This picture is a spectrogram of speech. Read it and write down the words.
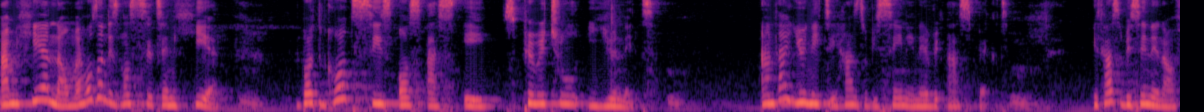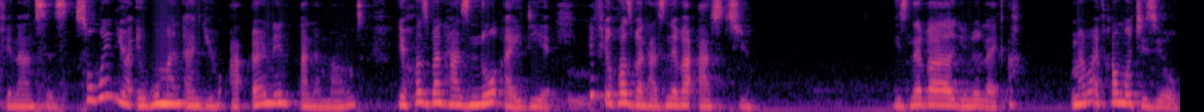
I'm here now. My husband is not sitting here. But God sees us as a spiritual unit. And that unity has to be seen in every aspect. Hmm. It has to be seen in our finances. So when you are a woman and you are earning an amount, your husband has no idea. Hmm. If your husband has never asked you, he's never, you know, like, ah, my wife, how much is your?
